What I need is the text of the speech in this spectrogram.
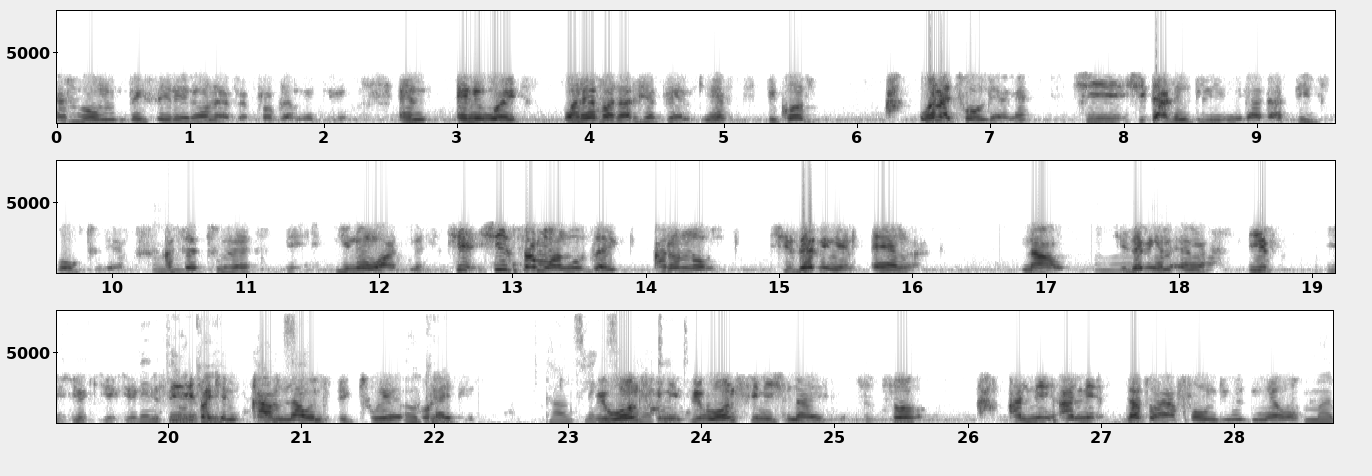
At home, they say they don't have a problem with you. And anyway, whatever that happened, yes, because when I told her, she she doesn't believe me that I did spoke to them. I mm. said to her, you know what? She she's someone who's like, I don't know, she's having an anger now. She's mm. having an anger. If you, you, you, you, Then you see, if I can come now and speak to her Okay. politely Counseling we won't finish. We won't finish nicely. So I need. I need. That's why I phoned you now, my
